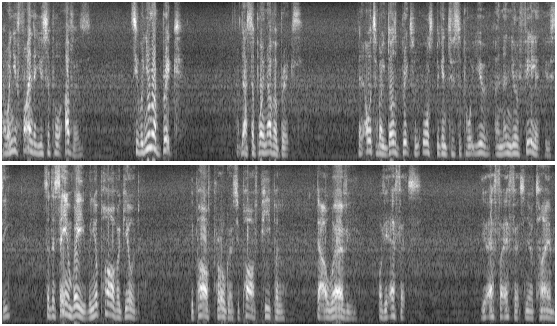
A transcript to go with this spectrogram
And when you find that you support others, see when you're a brick that's supporting other bricks, then ultimately those bricks will also begin to support you and then you'll feel it, you see. So the same way, when you're part of a guild, you're part of progress, you're part of people that are worthy of your efforts, your effort, efforts and your time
